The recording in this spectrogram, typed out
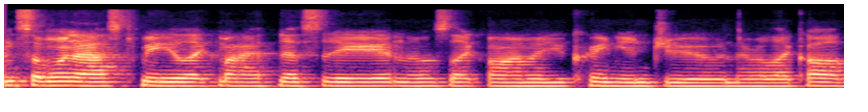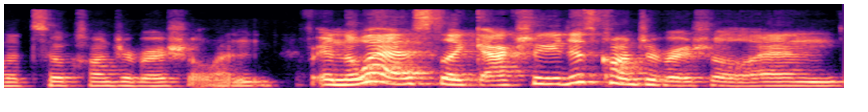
And someone asked me like my ethnicity, and I was like, oh, I'm a Ukrainian Jew. And they were like, oh, that's so controversial. And in the West, like actually it is controversial. And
